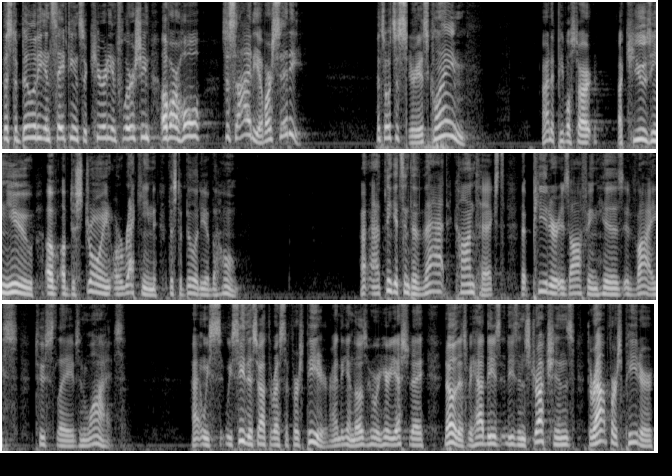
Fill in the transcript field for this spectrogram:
the stability and safety and security and flourishing of our whole society, of our city. And so it's a serious claim. Right? If people start accusing you of, of destroying or wrecking the stability of the home. I think it's into that context that Peter is offering his advice to slaves and wives. Right? And we, we see this throughout the rest of 1 Peter. Right? Again, those who were here yesterday know this. We have these, these instructions throughout 1 Peter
